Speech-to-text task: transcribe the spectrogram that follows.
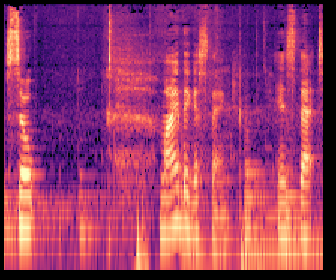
So, my biggest thing is that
